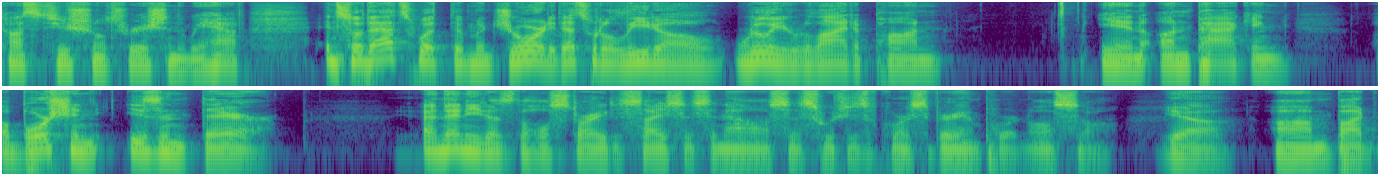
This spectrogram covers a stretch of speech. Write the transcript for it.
constitutional tradition that we have. And so that's what the majority, that's what Alito really relied upon in unpacking abortion isn't there. Yeah. And then he does the whole stare decisis analysis, which is, of course, very important also. Yeah. Um, but,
